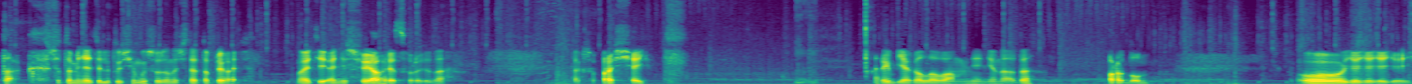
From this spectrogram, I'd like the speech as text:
Так, что-то меня эти летучие мыши уже начинают напрягать. Ну эти, они еще и агрятся вроде, да. Так что прощай. Рыбья голова мне не надо. Пардон. Ой-ой-ой-ой.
